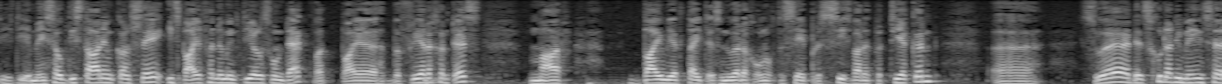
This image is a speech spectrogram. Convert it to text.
die die mense op die stadium kan sê iets baie fundamenteels ontdek wat baie bevredigend is, maar baie meer tyd is nodig om nog te sê presies wat dit beteken. Uh so dit's goed dat die mense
